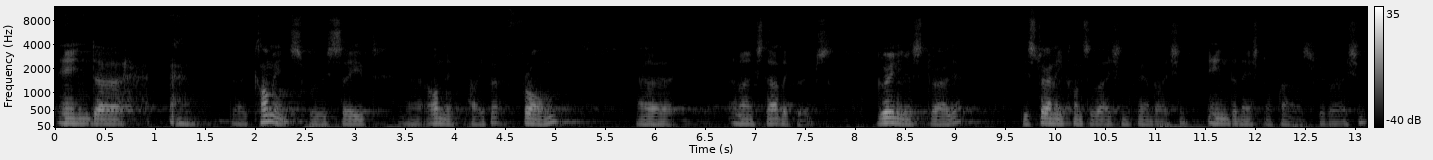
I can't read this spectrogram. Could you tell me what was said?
And uh, the comments were received uh, on that paper from, uh, amongst other groups, Greening Australia, the Australian Conservation Foundation and the National Farmers Federation.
